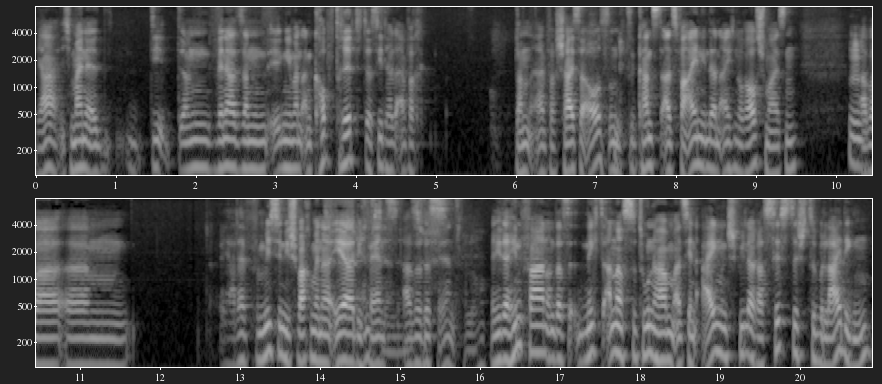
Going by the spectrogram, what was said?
ja, ich meine, die, dann, wenn er dann irgendjemand an den Kopf tritt, das sieht halt einfach dann einfach scheiße aus und du kannst als Verein ihn dann eigentlich nur rausschmeißen. Hm. Aber ähm, ja, da, für mich sind die Schwachmänner eher die Fans. denn? Also das, Fans, hallo? wenn die da hinfahren und das nichts anderes zu tun haben, als den eigenen Spieler rassistisch zu beleidigen,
